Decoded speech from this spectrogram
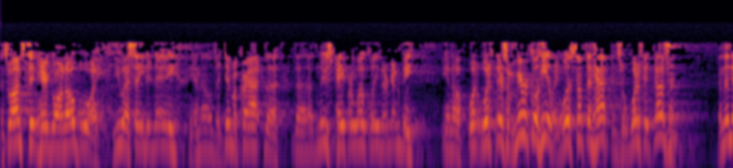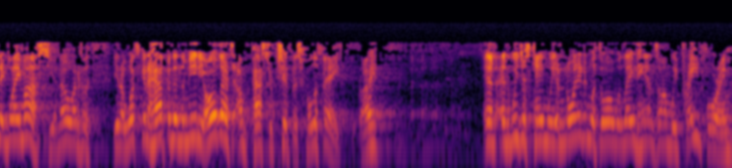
And so I'm sitting here going, oh boy, USA Today, you know, the Democrat, the, the newspaper locally, they're going to be, you know, what, what if there's a miracle healing? What if something happens? Or what if it doesn't? And then they blame us, you know, what if, you know, what's going to happen in the media? All that. I'm Pastor Chip is full of faith, right? And, and we just came, we anointed him with oil, we laid hands on, we prayed for him.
